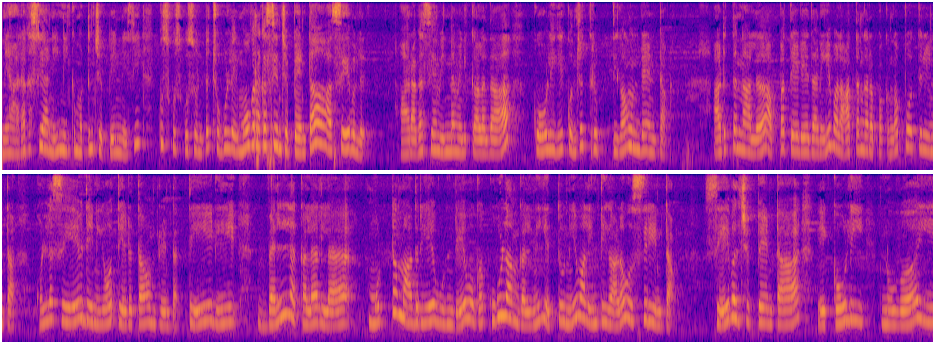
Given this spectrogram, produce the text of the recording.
నీ ఆ రహస్యాన్ని నీకు మట్టం చెప్పేనేసి కుసుకుసు కుసు కుసుంటే చొగులేమో ఒక రహస్యం చెప్పేంట ఆ సేవలు. ఆ రహస్యం విన్న వెనకాలదా కోಳಿకి కొంచెం తృప్తిగా ఉండేంట. அடுத்த நாள் அப்பா தேடியதானிக்கு వాళ్ళ ఆతంగర పక్కంగా పోతిరింట కొల్ల సేవిదేనియో తేడుతా ఉంటుంట తేడి వెల్ల కలర్ల ముట్ట మాదిరియే ఉండే ఒక కూళాంగల్ని ఎత్తుని వాళ్ళ ఇంటిగాడ వసిరింట సేవలు చెప్పేంట ఏ కోలి నువ్వు ఈ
